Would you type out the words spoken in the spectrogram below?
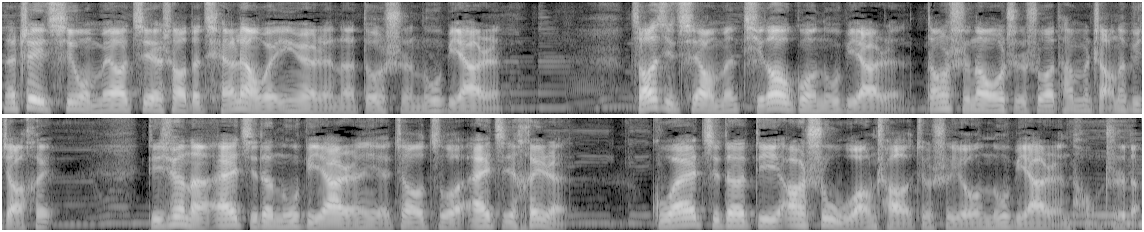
那这一期我们要介绍的前两位音乐人呢，都是努比亚人。早几期啊，我们提到过努比亚人，当时呢，我只说他们长得比较黑。的确呢，埃及的努比亚人也叫做埃及黑人。古埃及的第二十五王朝就是由努比亚人统治的。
